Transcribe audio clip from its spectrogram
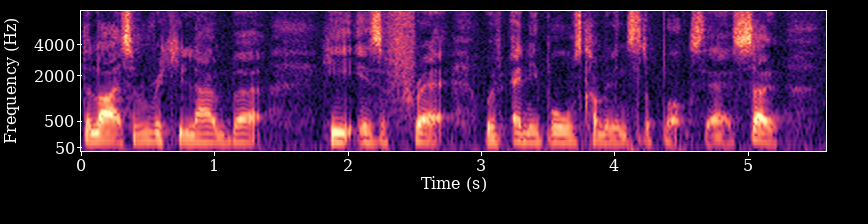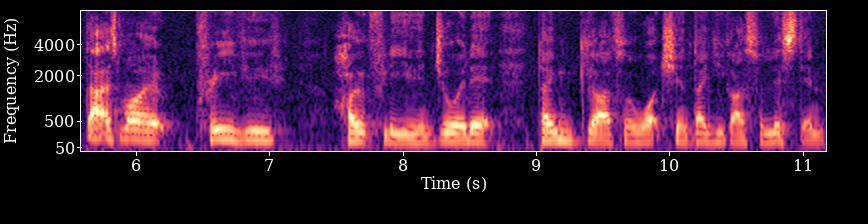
the likes of Rickie Lambert, he is a threat with any balls coming into the box there. So that is my preview Hopefully you enjoyed it. Thank you guys for watching. Thank you guys for listening.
